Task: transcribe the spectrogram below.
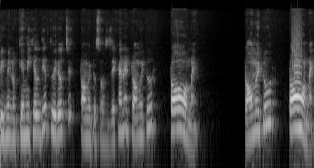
বিভিন্ন কেমিক্যাল দিয়ে তৈরি হচ্ছে টমেটো সস যেখানে টমেটোর ট নাই। টমেটোর ট নাই।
